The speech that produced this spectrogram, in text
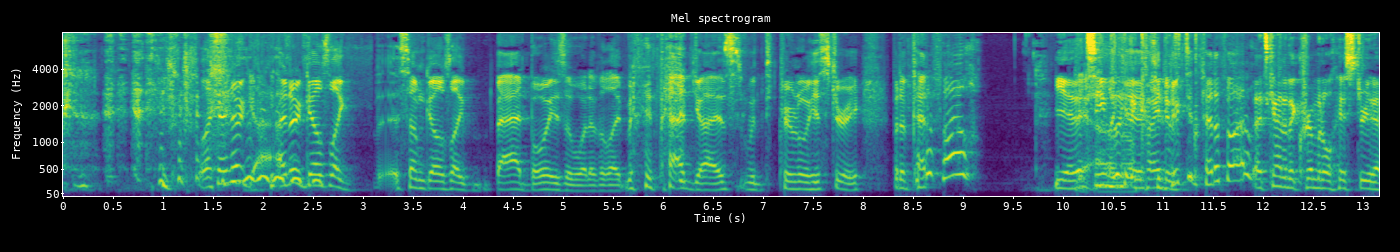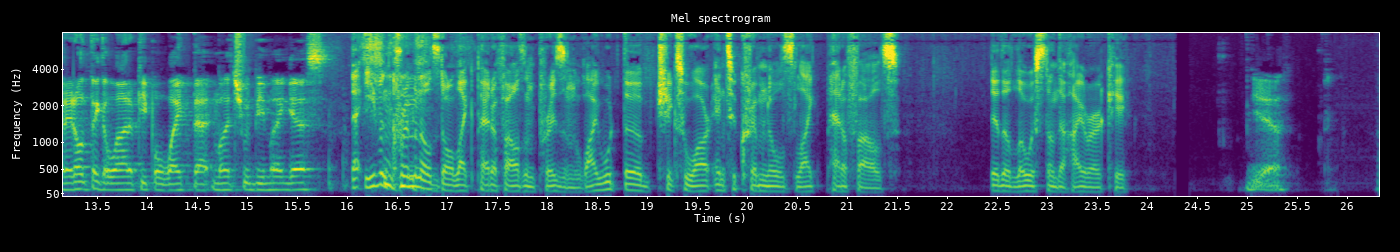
Like I know, I know girls like some girls like bad boys or whatever, like bad guys with criminal history. But a pedophile, yeah, that seems like like, a the kind of convicted pedophile. that's kind of the criminal history that I don't think a lot of people like that much. Would be my guess. That even criminals don't like pedophiles in prison. Why would the chicks who are into criminals like pedophiles? They're the lowest on the hierarchy. Yeah.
